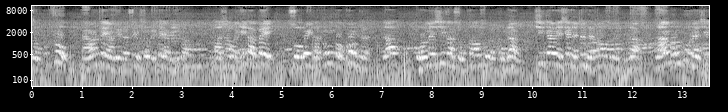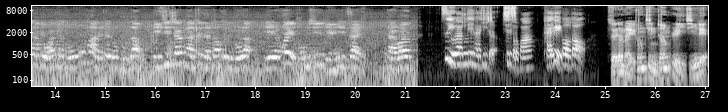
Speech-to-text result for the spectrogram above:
守不住台湾这样的一个自由社会，这样的一个啊社会，一旦被所谓的中国控制，那我们西藏所遭受的苦难，新疆人现在正在遭受的苦难，南蒙古人现在被完全同化的这种苦难，以及香港正在遭受的苦难，也会重新演绎在台湾。自由亚洲电台记者谢小华台北报道。随着美中竞争日益激烈。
